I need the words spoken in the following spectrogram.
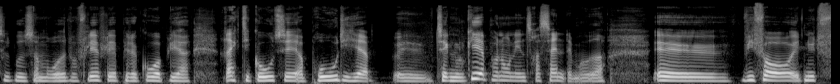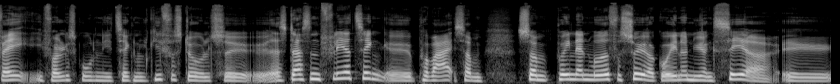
dagtilbudsområdet, hvor flere og flere pædagoger bliver rigtig gode til at bruge de her øh, teknologier på nogle interessante måder. Øh, vi får et nyt fag i folkeskolen i teknologiforståelse. Altså, der er sådan flere ting øh, på vej, som, som på en eller anden måde forsøger at gå ind og nuancere, øh,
